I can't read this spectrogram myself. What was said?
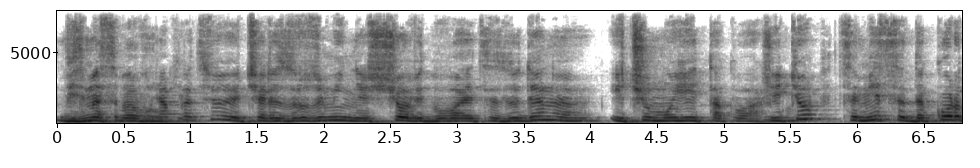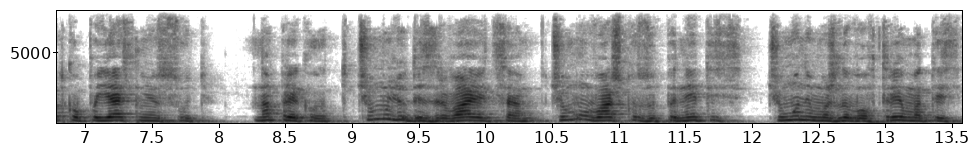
візьми себе в руки. Я працюю через зрозуміння, що відбувається з людиною і чому їй так важко. YouTube – це місце, де коротко пояснюю суть. Наприклад, чому люди зриваються, чому важко зупинитись, чому неможливо втриматись,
